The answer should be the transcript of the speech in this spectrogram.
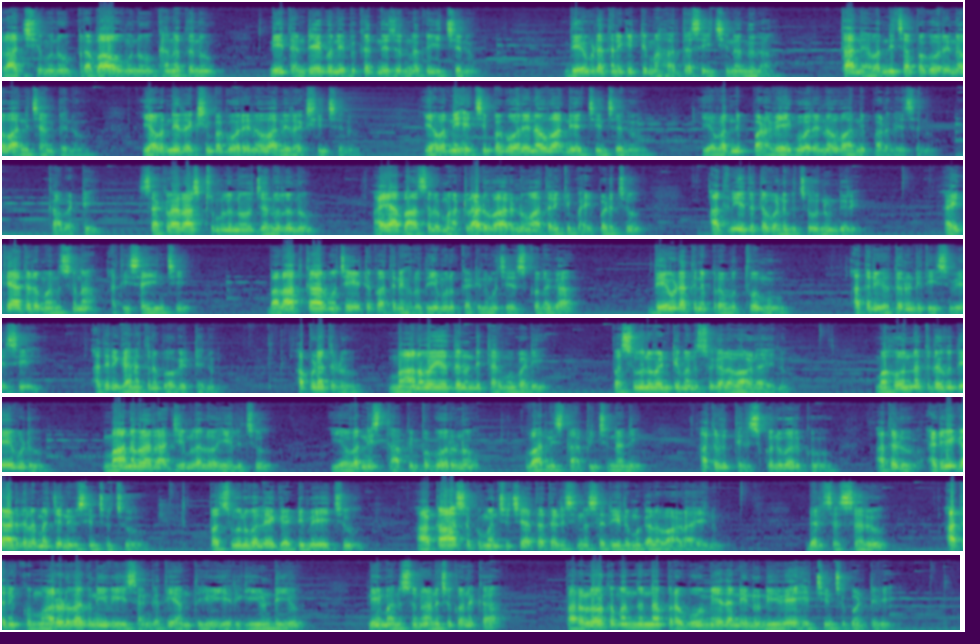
రాజ్యమును ప్రభావమును ఘనతను నీ తండ్రియగు నెబుకద్నెజరునకు ఇచ్చెను. దేవుడు అతనికిట్టి మహర్దశ ఇచ్చినందున తానెవరిని చంపగోరేనో వారిని చంపెను. ఎవరిని రక్షింపగోరేనో వారిని రక్షించెను. ఎవరిని హెచ్చింపగోరేనో వారిని హెచ్చించెను. ఎవరిని పడవేయగోరేనో వారిని పడవేశను కాబట్టి సకల రాష్ట్రములను జనులను ఆయా భాషలు మాట్లాడువారును అతనికి భయపడుచు అతని ఎదుట వణుకుచూ నుండిరి. అయితే అతడు మనసున అతిశయించి బలాత్కారము చేయుటకు అతని హృదయమును కఠినము చేసుకొనగా దేవుడు అతని ప్రభుత్వము అతని యొద్ద నుండి తీసివేసి అతని ఘనతను పోగొట్టెను. అప్పుడు అతడు మానవ యొద్ద నుండి తరుముబడి పశువుల వంటి మనసు గలవాడాయను మహోన్నతుడగు దేవుడు మానవుల రాజ్యములలో ఏలుచు ఎవరిని స్థాపింపగోరునో వారిని స్థాపించునని అతడు తెలుసుకుని వరకు అతడు అడవి గాడిదల మధ్య నివసించుచు పశువుల వలె గడ్డి మేయచు ఆకాశపు మంచు చేత తడిసిన శరీరము గలవాడాయను బెల్సెస్సరు అతని కుమారుడువగు నీవు ఈ సంగతి అంతయు ఎరిగియుండియు నీ మనసును అణుచుకొనక పరలోకమందున్న ప్రభువు మీద నిన్ను నీవే హెచ్చించుకొంటివి.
